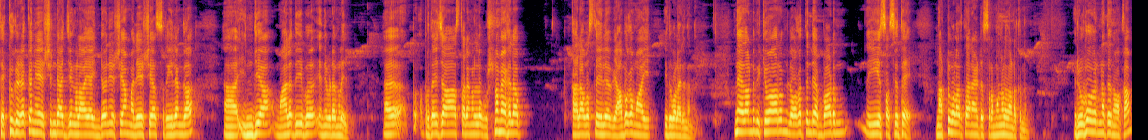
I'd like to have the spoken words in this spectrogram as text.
തെക്ക് കിഴക്കൻ ഏഷ്യൻ രാജ്യങ്ങളായ Indonesia Malaysia Sri Lanka India Maldives എന്നിവിടങ്ങളിൽ പ്രത്യേകിച്ച് ആ സ്ഥലങ്ങളിലെ ഉഷ്ണമേഖല കാലാവസ്ഥയിൽ വ്യാപകമായി ഇത് വളരുന്നുണ്ട്. ഇന്ന് ഏതാണ്ട് മിക്കവാറും ലോകത്തിന്റെ എമ്പാടും ഈ സസ്യത്തെ നട്ടു വളർത്താനായിട്ട് ശ്രമങ്ങൾ നടക്കുന്നുണ്ട്. രൂപവരണത്തെ നോക്കാം.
